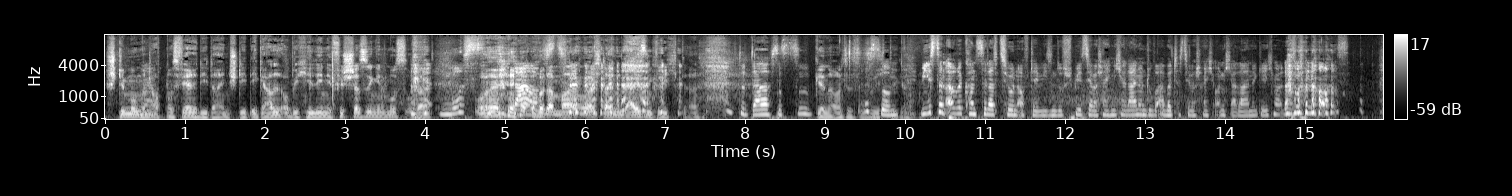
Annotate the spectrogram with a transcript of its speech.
Stimmung ja. und Atmosphäre, die da entsteht. Egal, ob ich Helene Fischer singen muss oder muss, oder, oder Marmorstein und Eisenbricht. Du darfst es zu. Genau, das ist, ist richtig. So. Wie ist denn eure Konstellation auf der Wiesen? Du spielst ja wahrscheinlich nicht alleine und du arbeitest ja wahrscheinlich auch nicht alleine, gehe ich mal davon aus.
